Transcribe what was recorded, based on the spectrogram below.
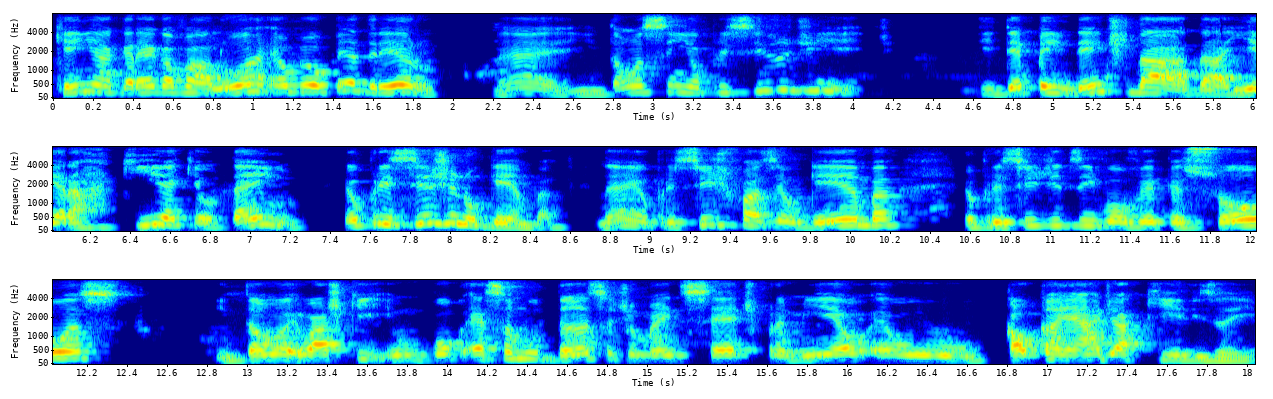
quem agrega valor é o meu pedreiro. Né? Então, assim, eu preciso de, independente da, da hierarquia que eu tenho, eu preciso ir no Gemba, né? Eu preciso fazer o Gemba, eu preciso de desenvolver pessoas. Então, eu acho que um pouco essa mudança de mindset para mim é, é, o calcanhar de Aquiles aí.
